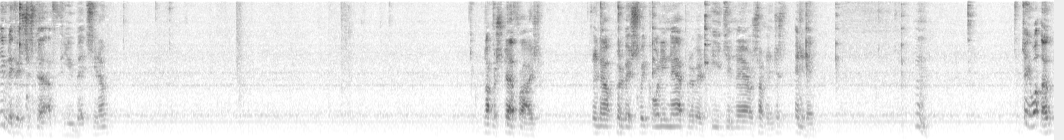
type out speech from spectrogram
even if it's just a, a few bits, you know. like my stir fries. You know, put a bit of sweet corn in there, put a bit of peas in there or something, just anything. Hmm. Tell you what though,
